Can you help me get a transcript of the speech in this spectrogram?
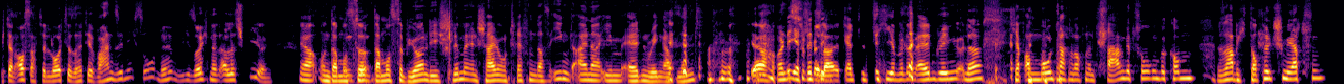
ich dann auch sagte, Leute, seid ihr wahnsinnig so, ne? Wie soll ich denn alles spielen? Ja, und da musste, und, da musste Björn die schlimme Entscheidung treffen, dass irgendeiner ihm Elden Ring abnimmt. ja, und jetzt sitze, ich, jetzt sitze ich hier mit dem Elden Ring. Ne? Ich habe am Montag noch einen Zahn gezogen bekommen. Also habe ich Doppelschmerzen.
